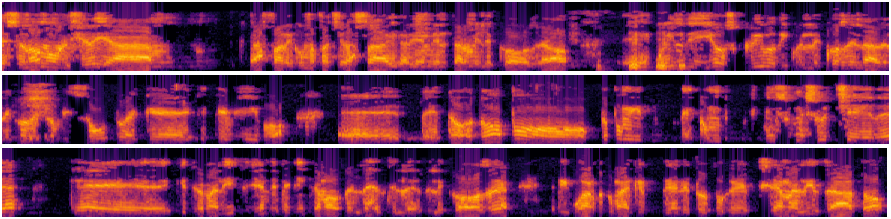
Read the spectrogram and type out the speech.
perché se no non riuscirei a, a fare come faceva Saiga, a inventarmi le cose, no? E quindi io scrivo di quelle cose là, delle cose che ho vissuto e che, che- che vivo. E, e do- dopo, dopo mi, ecco, mi- mi succede che, che i giornalisti gente mi dicano delle, delle- delle cose riguardo, come anche hai detto tu, che si è analizzato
